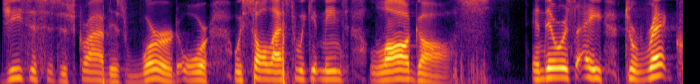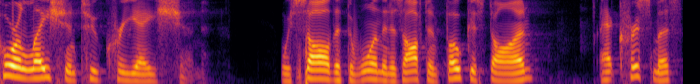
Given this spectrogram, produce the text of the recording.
Jesus is described as Word, or we saw last week it means Logos. And there was a direct correlation to creation. We saw that the one that is often focused on at Christmas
